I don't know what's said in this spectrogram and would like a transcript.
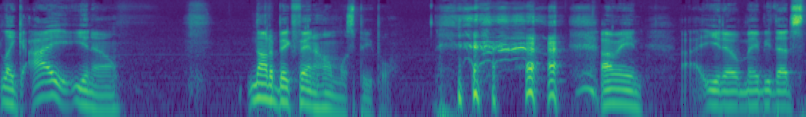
like, I, you know, not a big fan of homeless people. I mean, you know, maybe that's,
